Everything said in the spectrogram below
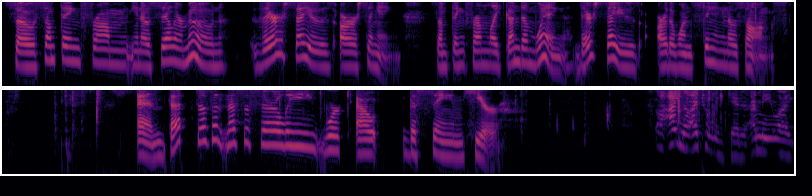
So something from, you know, Sailor Moon, their seiyus are singing. Something from like Gundam Wing, their seiyus are the ones singing those songs. And that doesn't necessarily work out the same here. I know. I totally get it. I mean, like,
